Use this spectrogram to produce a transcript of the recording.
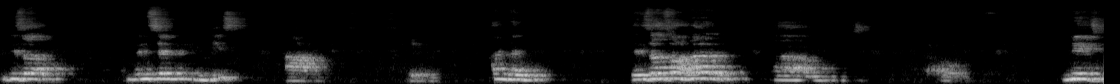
These are mentioned in this. Uh, Okay. And then there is also another um, uh, image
